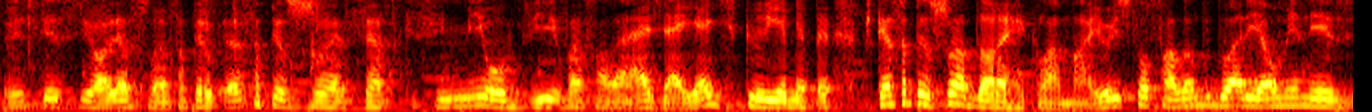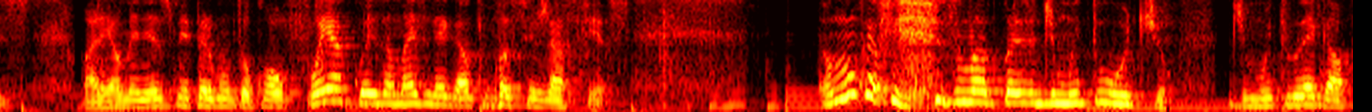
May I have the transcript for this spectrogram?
Eu esqueci, olha só, essa, per... essa pessoa é certo que se me ouvir vai falar, ah, já ia excluir a minha pergunta. Porque essa pessoa adora reclamar. Eu estou falando do Ariel Menezes. O Ariel Menezes me perguntou qual foi a coisa mais legal que você já fez. Eu nunca fiz uma coisa de muito útil de muito legal.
